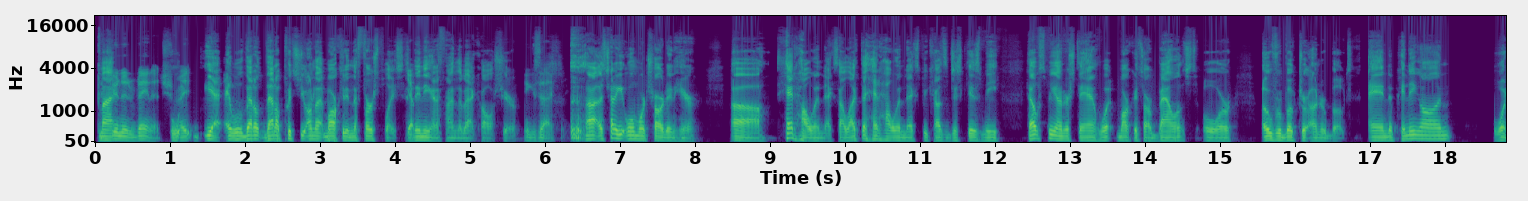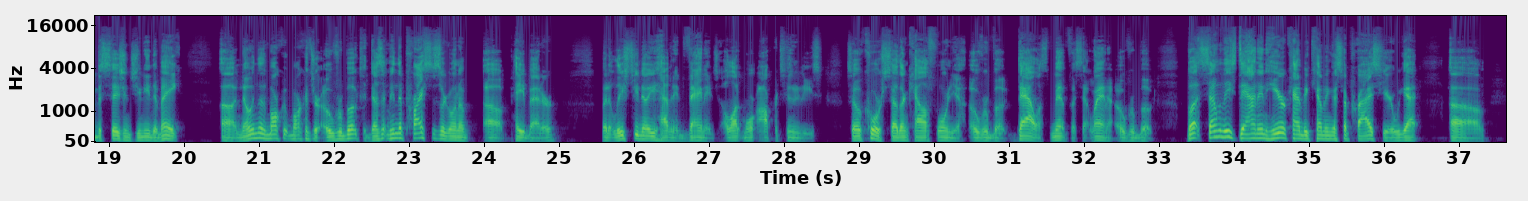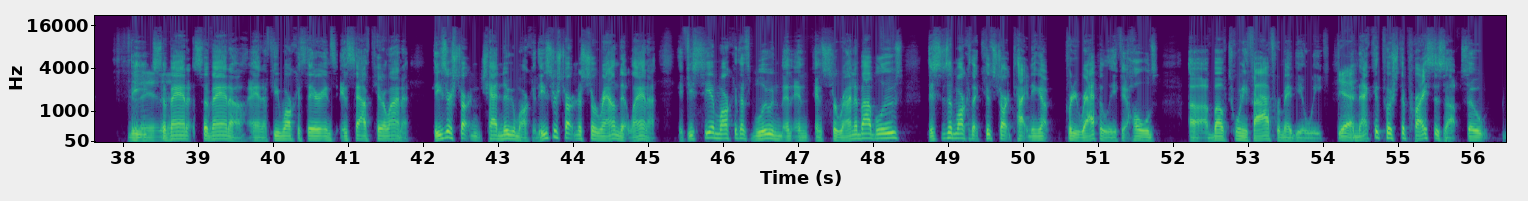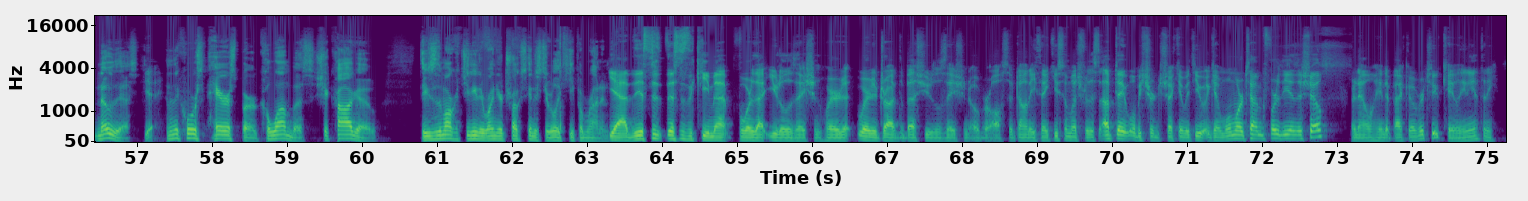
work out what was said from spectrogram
my, you an advantage, right? yeah, it will that'll that'll put you on that market in the first place. Yep. And then you got to find the backhaul, sure. Exactly. All right, let's try to get one more chart in here. Uh, head haul index. I like the head haul index because it just gives me helps me understand what markets are balanced or overbooked or underbooked. And depending on what decisions you need to make, uh, knowing that the market markets are overbooked, doesn't mean the prices are going to uh, pay better, but at least you know you have an advantage, a lot more opportunities. So of course, Southern California overbooked, Dallas, Memphis, Atlanta overbooked. But some of these down in here are kind of becoming a surprise here. We got uh, the Savannah. Savannah, Savannah, and a few markets there in, in South Carolina. These are starting Chattanooga market. These are starting to surround Atlanta. If you see a market that's blue and, and, and surrounded by blues, this is a market that could start tightening up pretty rapidly if it holds uh, above 25 for maybe a week. Yeah. And that could push the prices up. So know this. Yeah. And then, of course, Harrisburg, Columbus, Chicago. These are the markets you need to run your trucks in just to really keep them running. Yeah, this is this is the key map for that utilization, where to where to drive the best utilization overall. So Donny, thank you so much for this update. We'll be sure to check in with you again one more time before the end of the show. For now, we'll hand it back over to Kaylee and Anthony.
